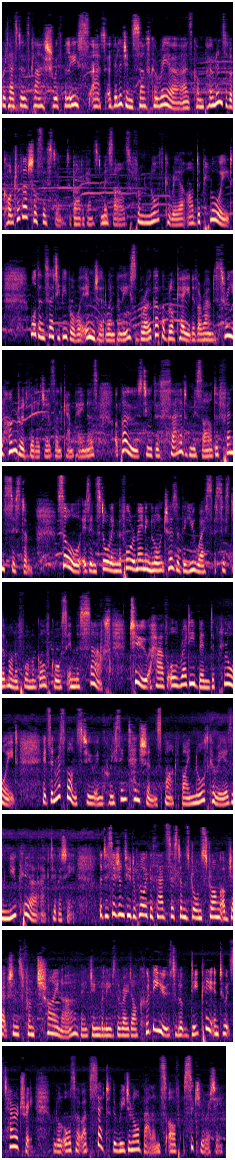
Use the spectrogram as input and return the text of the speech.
Protesters clash with police at a village in South Korea as components of a controversial system to guard against missiles from North Korea are deployed. More than 30 people were injured when police broke up a blockade of around 300 villagers and campaigners opposed to the THAAD missile defense system. Seoul is installing the four remaining launchers of the US system on a former golf course in the south. Two have already been deployed. It's in response to increasing tension sparked by North Korea's nuclear activity. The decision to deploy the THAAD system's drawn strong objections from China. Beijing believes the radar could be used to look deeply into its territory and will also upset the regional balance of security.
